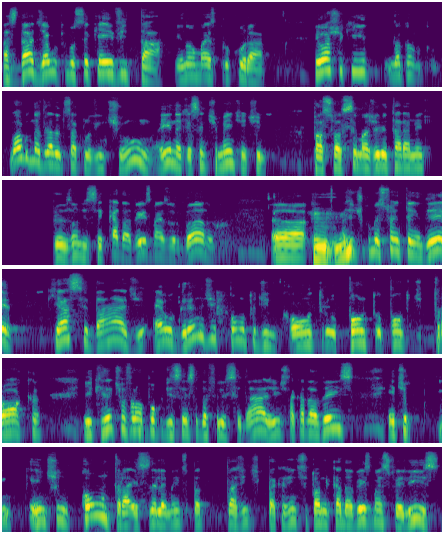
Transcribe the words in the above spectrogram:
a cidade é algo que você quer evitar e não mais procurar. Eu acho que logo na virada do século XXI, aí, né, recentemente a gente passou a ser majoritariamente previsão de ser cada vez mais urbano, uh, uhum. a gente começou a entender que a cidade é o grande ponto de encontro, o ponto, o ponto de troca, e que a gente vai falar um pouco de ciência da felicidade, a gente está cada vez, a gente, a gente encontra esses elementos para gente, que a gente se torne cada vez mais feliz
